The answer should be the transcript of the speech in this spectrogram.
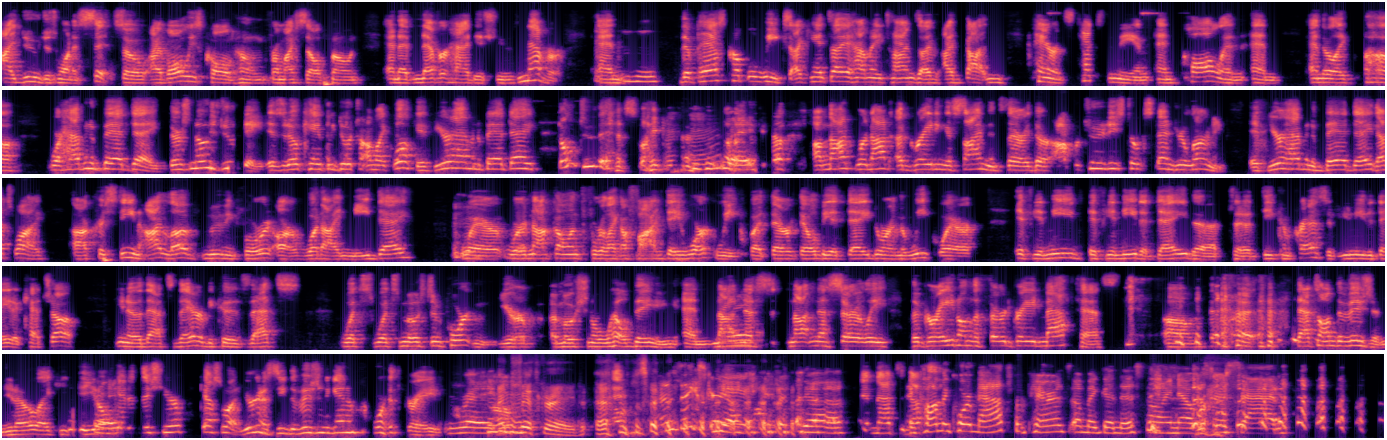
I do just want to sit. So I've always called home from my cell phone, and I've never had issues, never. And Mm-hmm. the past couple weeks, I can't tell you how many times I've, I've gotten parents texting me and, and calling and, and they're like, uh, we're having a bad day. There's no due date. Is it okay if we do it? to-" I'm like, look, if you're having a bad day, don't do this. Like, Mhm. Right. you know, I'm not, we're not grading assignments. There, there are opportunities to extend your learning. If you're having a bad day, that's why, uh, Kristine, I love moving forward our what I need day Mhm. where we're not going for like a five day work week, but there there'll be a day during the week where if you need if you need a day to to decompress, if you need a day to catch up, you know that's there because that's what's what's most important your emotional well-being and not Right. nec- not necessarily the grade on the third grade math test um, that's on division you know like you, you don't Right. get it this year guess what you're going to see division again in fourth grade Right. I'm fifth grade. And sixth grade. Yeah. yeah. and that's And Common Core math for parents. Oh my goodness. Oh, I know. It's so sad.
